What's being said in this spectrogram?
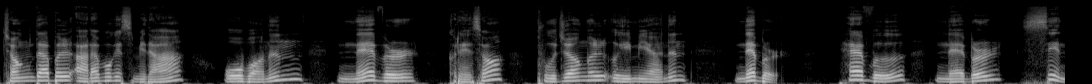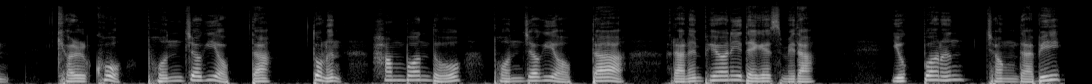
정답을 알아보겠습니다. 5번은 never. 그래서 부정을 의미하는 never. Have never seen. 결코 본 적이 없다. 또는 한 번도 본 적이 없다. 라는 표현이 되겠습니다. 6번은 정답이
